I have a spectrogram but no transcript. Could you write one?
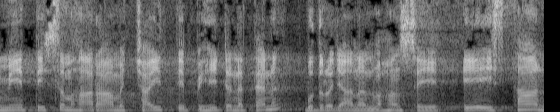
මේ තිස්ස මහාරාම චෛත්‍ය පිහිටන තැන බුදුරජාණන් වහන්සේ ඒ ස්ථාන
